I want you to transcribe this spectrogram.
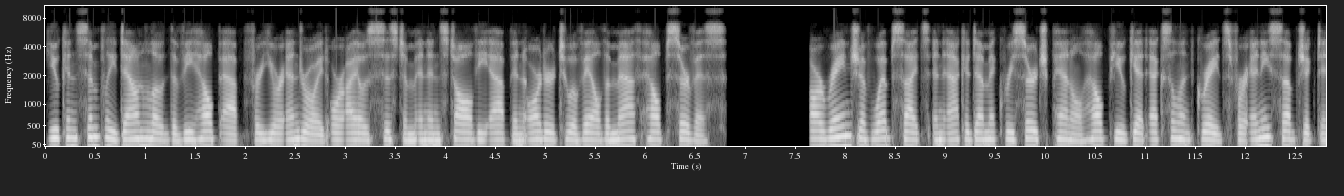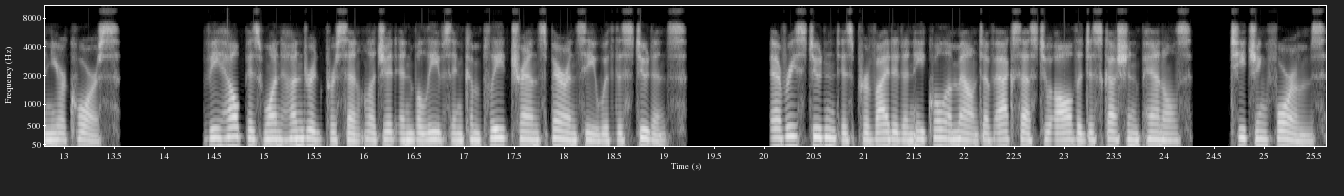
You can simply download the vHelp app for your Android or iOS system and install the app in order to avail the Math Help service. Our range of websites and academic research panel help you get excellent grades for any subject in your course. vHelp is 100% legit and believes in complete transparency with the students. Every student is provided an equal amount of access to all the discussion panels, teaching forums,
